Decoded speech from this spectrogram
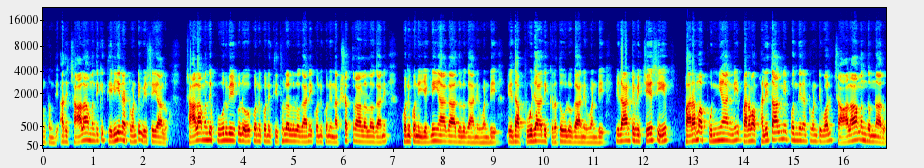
ఉంటుంది. అది చాలామందికి తెలియనటువంటి విషయాలు. చాలామంది పూర్వీకులు కొన్ని కొన్ని తిథులలో కానీ కొన్ని కొన్ని నక్షత్రాలలో కానీ కొన్ని కొన్ని యజ్ఞయాగాదులు కానివ్వండి లేదా పూజాది క్రతువులు కానివ్వండి ఇలాంటివి చేసి పరమ పుణ్యాన్ని పరమ ఫలితాల్ని పొందినటువంటి వాళ్ళు చాలామంది ఉన్నారు.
